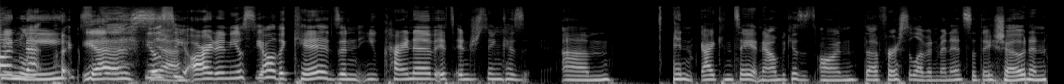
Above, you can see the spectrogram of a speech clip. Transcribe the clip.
Ching. Netflix." Yes. You'll Yeah. see and you'll see all the kids, and you kind of it's interesting because um and I can say it now because it's on the first 11 minutes that they showed and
